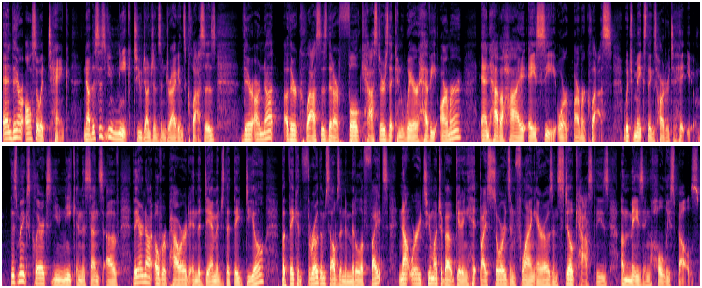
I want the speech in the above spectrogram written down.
and they are also a tank. Now this is unique to dungeons and dragons classes there are not other classes that are full casters that can wear heavy armor and have a high AC or armor class, which makes things harder to hit you. This makes clerics unique in the sense of they are not overpowered in the damage that they deal, but they can throw themselves into middle of fights, not worry too much about getting hit by swords and flying arrows, and still cast these amazing holy spells.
